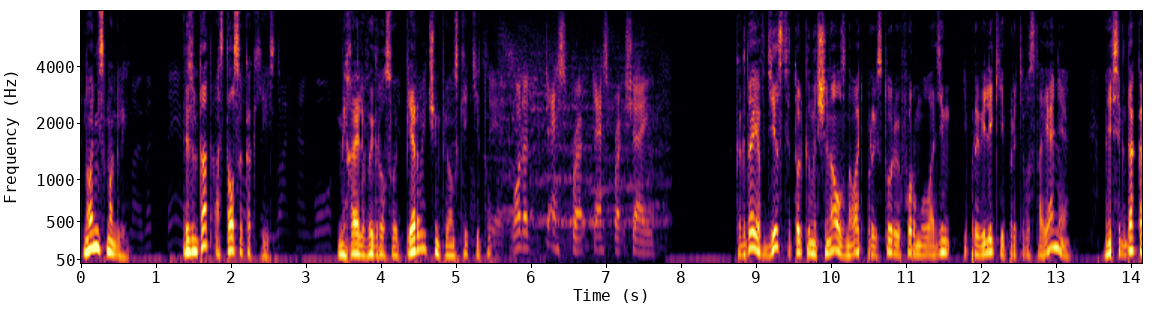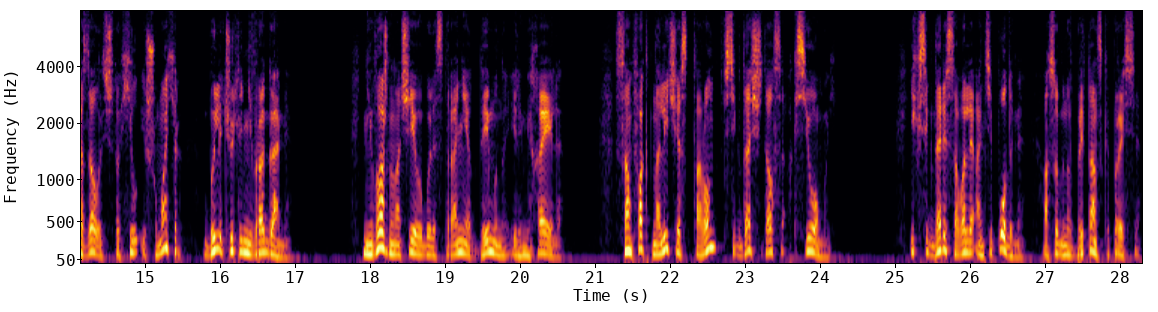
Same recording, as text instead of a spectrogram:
Но они смогли. Результат остался как есть. Михаил выиграл свой первый чемпионский титул. Когда я в детстве только начинал узнавать про историю Формулы-1 и про великие противостояния, мне всегда казалось, что Хилл и Шумахер были чуть ли не врагами. Неважно, на чьей вы были стороне, Дэймона или Михаэля. Сам факт наличия сторон всегда считался аксиомой. Их всегда рисовали антиподами, особенно в британской прессе.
